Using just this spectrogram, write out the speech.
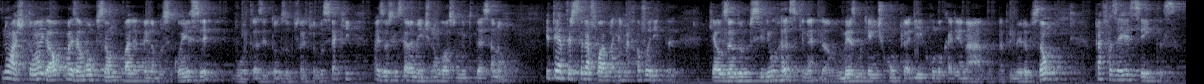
Não acho tão legal, mas é uma opção, vale a pena você conhecer. Vou trazer todas as opções para você aqui, mas eu sinceramente não gosto muito dessa não. E tem a terceira forma, que é minha favorita, que é usando o Psyllium Husk, né? o mesmo que a gente compraria e colocaria na água, na primeira opção, para fazer receitas.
